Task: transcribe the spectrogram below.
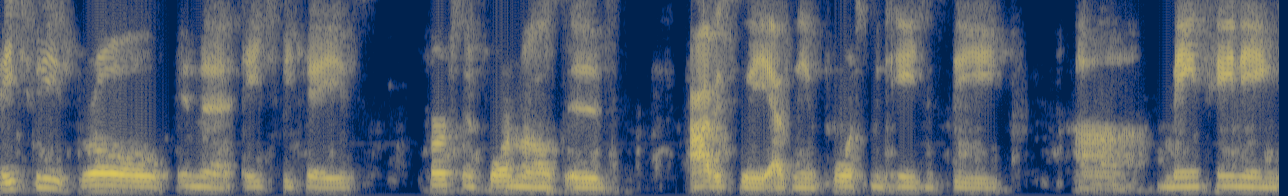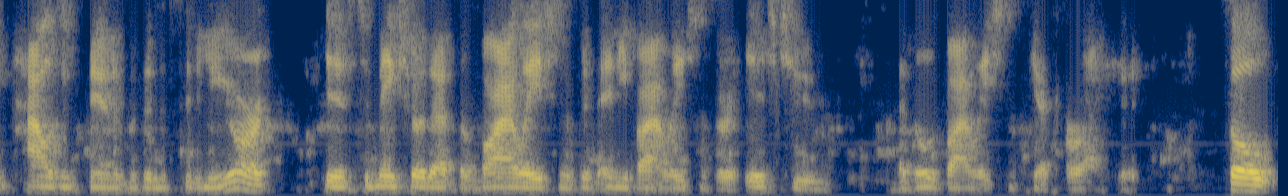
HPD's role in the HP case, first and foremost, is obviously as an enforcement agency, uh, maintaining housing standards within the city of New York, is to make sure that the violations, if any violations are issued, that those violations get corrected. So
